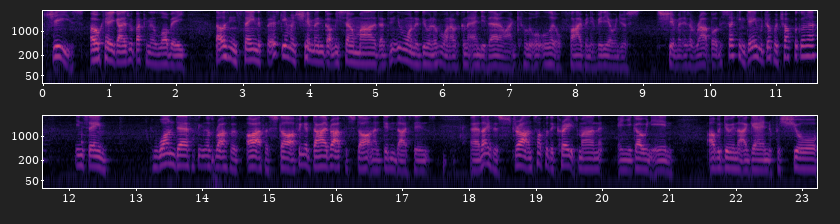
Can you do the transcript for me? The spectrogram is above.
Jeez. Okay guys, we're back in the lobby. That was insane. The first game on Shipment got me so mad. I didn't even want to do another one. I was going to end it there in like a little, little five minute video and just Shipment is a wrap. But the second game, we drop a chopper gunner. Insane. One death, I think that was right after, right after the start. I think I died right after the start and I didn't die since. Uh, that is a strat on top of the crates, man, and you're going in. I'll be doing that again for sure.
